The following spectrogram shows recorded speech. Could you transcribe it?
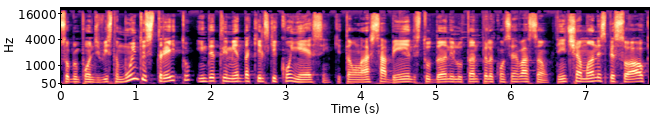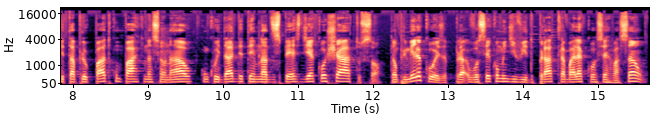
sobre um ponto de vista muito estreito, em detrimento daqueles que conhecem, que estão lá sabendo, estudando e lutando pela conservação. Tem gente chamando esse pessoal que está preocupado com o Parque Nacional, com cuidar de determinadas espécies, de ecochato só. Então, primeira coisa, para você como indivíduo, para trabalhar com conservação,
